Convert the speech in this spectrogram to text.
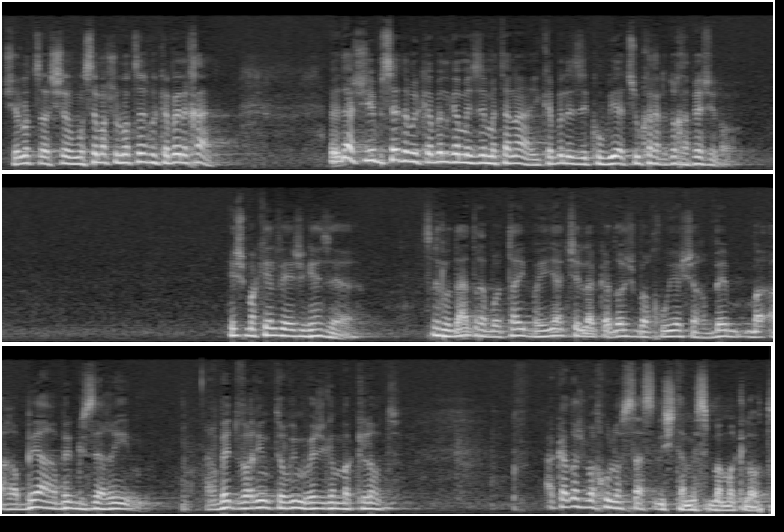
כשהוא עושה משהו לא צריך לקבל אחד. הוא יודע שיהיה בסדר, הוא יקבל גם איזה מתנה, יקבל איזה קוביית סוכר לתוך הפה שלו. יש מקל ויש גזר. צריך לדעת רבותיי, ביד של הקדוש ברוך הוא יש הרבה הרבה הרבה גזרים, הרבה דברים טובים ויש גם מקלות. הקדוש ברוך הוא לא שש להשתמש במקלות.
